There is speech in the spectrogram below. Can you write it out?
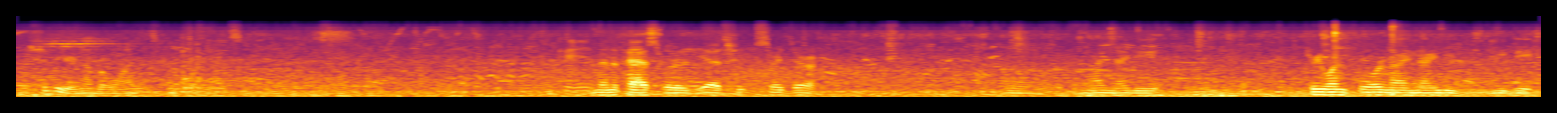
It should be your number one. It's kind of like that. Okay. And then the password, yeah, it should, it's right there. Um, 990 314 990 DB.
